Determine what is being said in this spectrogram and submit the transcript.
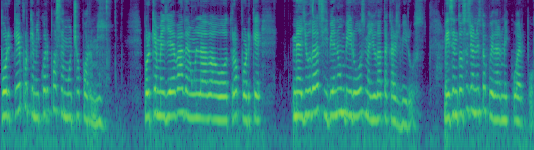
¿Por qué? Porque mi cuerpo hace mucho por mí. Porque me lleva de un lado a otro, porque me ayuda, si viene un virus, me ayuda a atacar el virus. Me dice, entonces yo necesito cuidar mi cuerpo.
